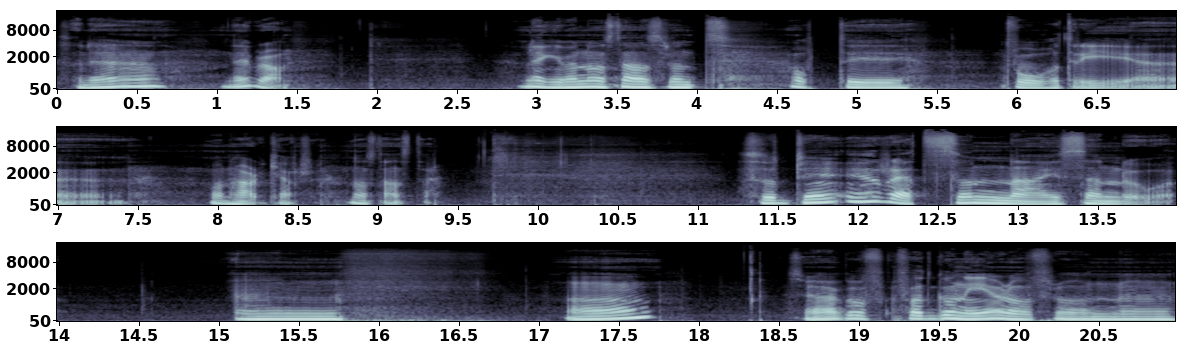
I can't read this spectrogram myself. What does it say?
Så det, det är bra. Lägger väl någonstans runt 82, 3 och en halv kanske. Någonstans där. Så det är rätt så nice ändå. Um, ja. Så jag har fått gå ner då från... Uh,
